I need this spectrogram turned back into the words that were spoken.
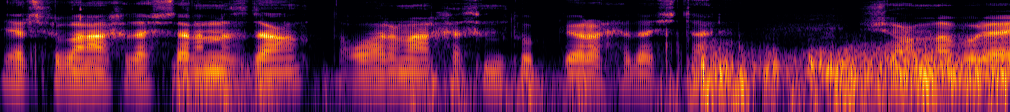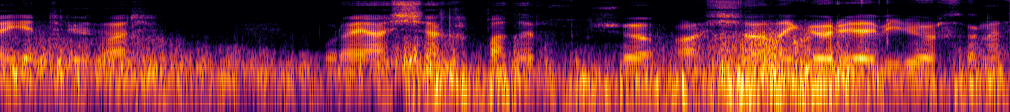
Diğer çoban arkadaşlarımız da davarın arkasını topluyor arkadaşlar. Şu anda buraya getiriyorlar. Burayı aşağı kapadım. Şu aşağıda görebiliyorsanız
